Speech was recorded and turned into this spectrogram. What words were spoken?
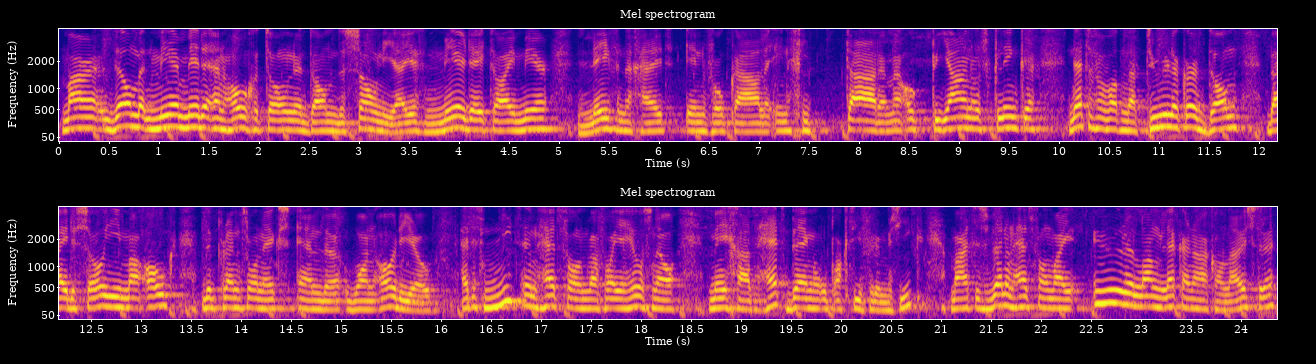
maar wel met meer midden- en hoge tonen dan de Sony. Hij heeft meer detail, meer levendigheid in vocalen, in gitaar gitaren, maar ook piano's klinken net even wat natuurlijker dan bij de Sony, maar ook de Plantronics en de One Audio. Het is niet een headphone waarvan je heel snel mee gaat headbangen op actievere muziek, maar het is wel een headphone waar je urenlang lekker naar kan luisteren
